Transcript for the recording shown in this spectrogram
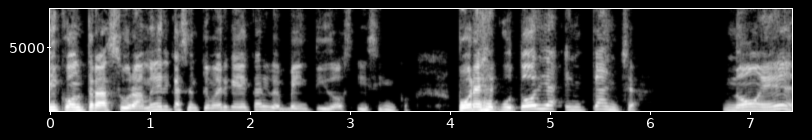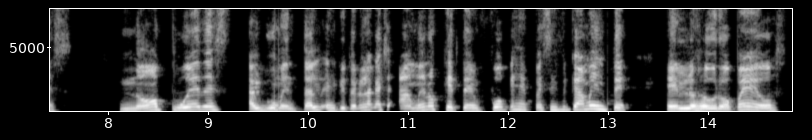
Y contra Sudamérica, Centroamérica y el Caribe, 22 y 5. Por ejecutoria en cancha, no es. No puedes argumentar escritorio en la cancha a menos que te enfoques específicamente en los europeos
